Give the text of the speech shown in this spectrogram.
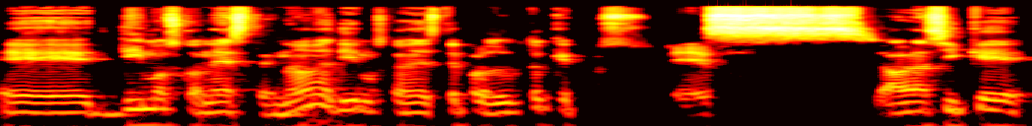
eh, dimos con este, ¿no? Dimos con este producto que pues es, ahora sí que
